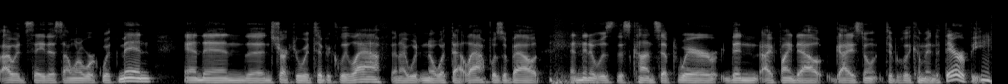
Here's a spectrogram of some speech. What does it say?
I would say this. I want to work with men, and then the instructor would typically laugh, and I wouldn't know what that laugh was about. And then it was this concept where then I find out guys don't typically come into therapy,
